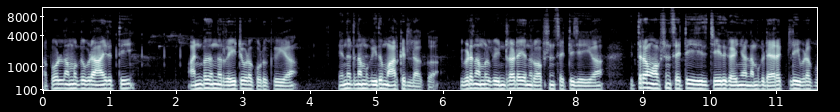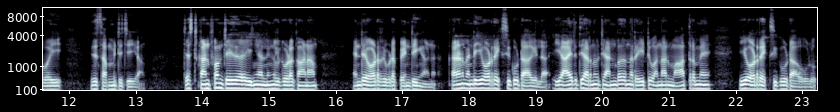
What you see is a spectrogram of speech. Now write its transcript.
അപ്പോൾ നമുക്കിവിടെ ആയിരത്തി അൻപത് എന്ന റേറ്റ് ഇവിടെ കൊടുക്കുക. എന്നിട്ട് നമുക്ക് ഇത് മാർക്കറ്റിലാക്കുക ഇവിടെ നമ്മൾക്ക് ഇൻട്രാഡേ എന്നൊരു ഓപ്ഷൻ സെറ്റ് ചെയ്യുക. ഇത്തരം ഓപ്ഷൻ സെറ്റ് ചെയ്ത് കഴിഞ്ഞാൽ നമുക്ക് ഡയറക്റ്റ്ലി ഇവിടെ പോയി ഇത് സബ്മിറ്റ് ചെയ്യാം. ജസ്റ്റ് കൺഫേം ചെയ്ത് കഴിഞ്ഞാൽ നിങ്ങൾക്ക് ഇവിടെ കാണാം. എന്റെ ഓർഡർ ഇവിടെ പെൻഡിങ് ആണ്. കാരണം എന്റെ ഈ ഓർഡർ എക്സിക്യൂട്ട് ആകില്ല. ഈ ആയിരത്തി അറുന്നൂറ്റി അൻപത് എന്ന റേറ്റ് വന്നാൽ മാത്രമേ ഈ ഓർഡർ എക്സിക്യൂട്ട് ആവുള്ളൂ.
